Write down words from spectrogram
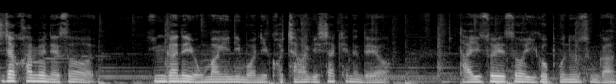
시작 화면에서 인간의 욕망이니 뭐니 거창하기 시작했는데요. 다이소에서 이거 보는 순간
